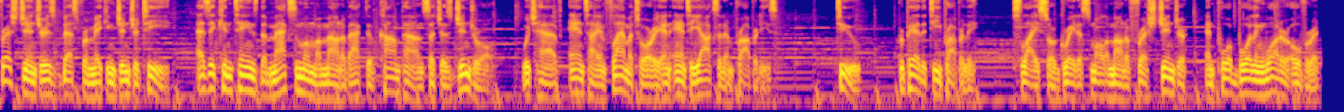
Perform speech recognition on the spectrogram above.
Fresh ginger is best for making ginger tea, as it contains the maximum amount of active compounds such as gingerol, which have anti-inflammatory and antioxidant properties. 2. Prepare the tea properly. Slice or grate a small amount of fresh ginger and pour boiling water over it.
